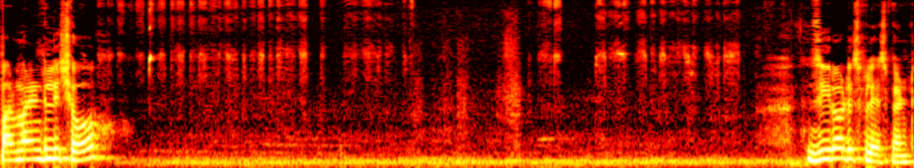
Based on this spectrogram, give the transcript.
permanently show zero displacement.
